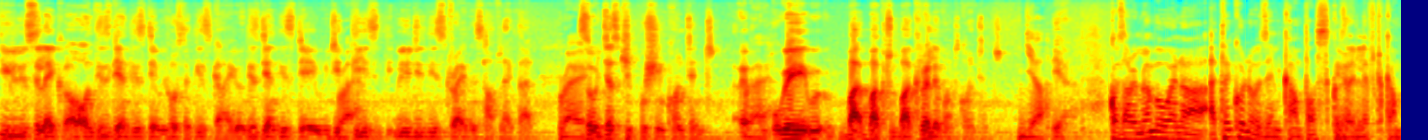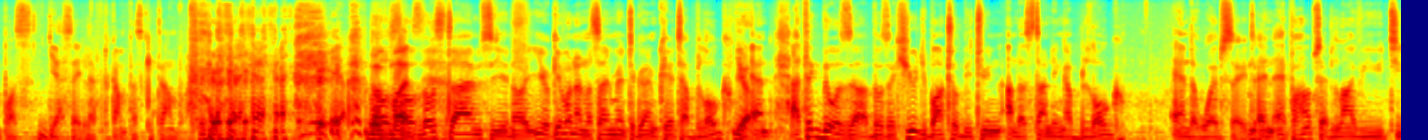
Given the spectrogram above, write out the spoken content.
you, you say like oh, on this day and this day we hosted this guy, or this day and this day we did Right. this, we did this drive and stuff like that. Right. So just keep pushing content, uh, Right. way, way back, back to back relevant content. Yeah. Yeah. Because I remember when, uh, I think when I was in campus, because I left campus. Yes, I left campus Kitambo. yeah. Those Those, those, times, you know, you're given an assignment to go and create a blog. Yeah. And I think there was a, there was a huge battle between understanding a blog and a website. And, and perhaps I'd love you to,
